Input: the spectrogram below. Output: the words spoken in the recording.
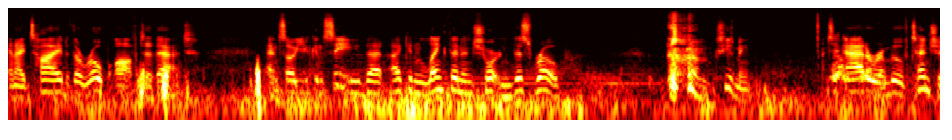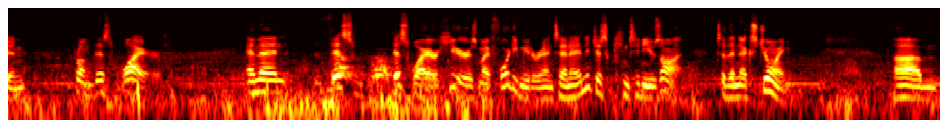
and I tied the rope off to that. And so you can see that I can lengthen and shorten this rope, excuse me, to add or remove tension from this wire. And then this, this wire here is my 40 meter antenna and it just continues on to the next join. Um,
